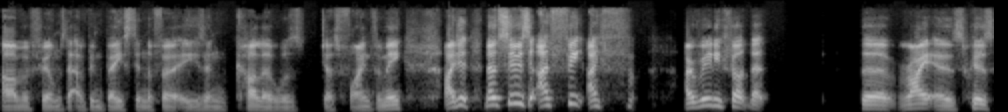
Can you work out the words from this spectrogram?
other films that have been based in the 30s and color was just fine for me. I just no seriously i think i i really felt that the writers because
